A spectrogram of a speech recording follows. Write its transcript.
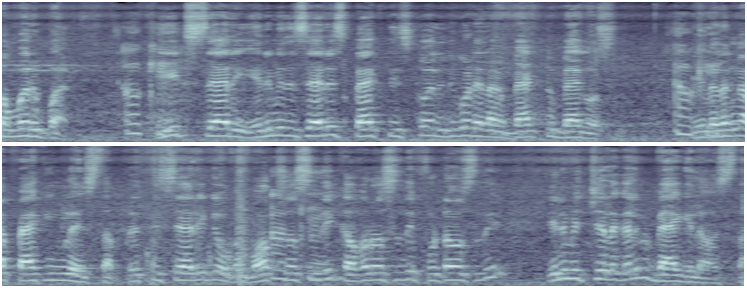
తొంభై రూపాయలు. ఈచ్ శారీ ఎనిమిది శారీస్ ప్యాక్ తీసుకోవాలి. ఇది కూడా ఇలా బ్యాక్ టు బ్యాగ్ వస్తుంది. ఈ విధంగా ప్యాకింగ్లో ఇస్తా. ప్రతి శారీకి ఒక బాక్స్ వస్తుంది కవర్ వస్తుంది ఫోటో వస్తుంది. ఎనిమిది చీరలు కలిపి బ్యాగ్ ఇలా వస్తా.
